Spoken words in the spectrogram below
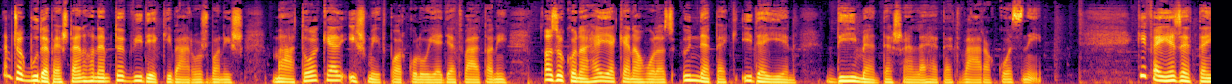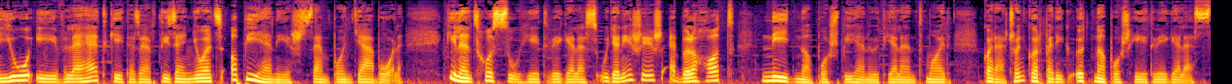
nem csak Budapesten, hanem több vidéki városban is. Mától kell ismét parkolójegyet váltani, azokon a helyeken, ahol az ünnepek idején díjmentesen lehetett várakozni. Kifejezetten jó év lehet 2018 a pihenés szempontjából. Kilenc hosszú hétvége lesz ugyanis, és ebből hat négy napos pihenőt jelent majd. Karácsonykor pedig öt napos hétvége lesz.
